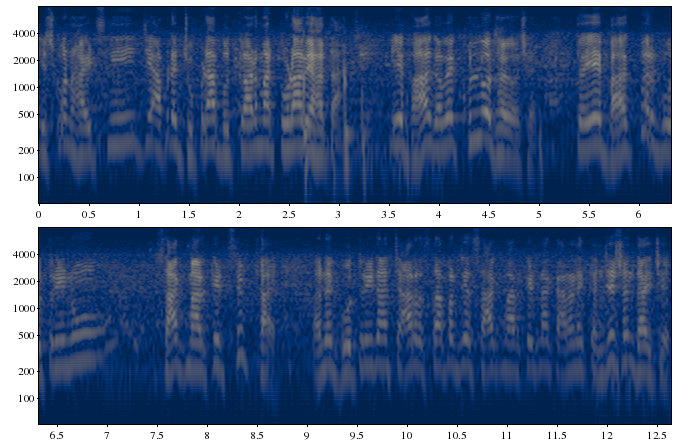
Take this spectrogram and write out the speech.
ઇસ્કોન હાઇટ્સની જે આપણે ઝૂંપડા ભૂતકાળમાં તોડાવ્યા હતા, એ ભાગ હવે ખુલ્લો થયો છે. તો એ ભાગ પર ગોત્રીનું શાક માર્કેટ શિફ્ટ થાય અને ગોત્રીના ચાર રસ્તા પર જે શાક માર્કેટના કારણે કન્જેશન થાય છે,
